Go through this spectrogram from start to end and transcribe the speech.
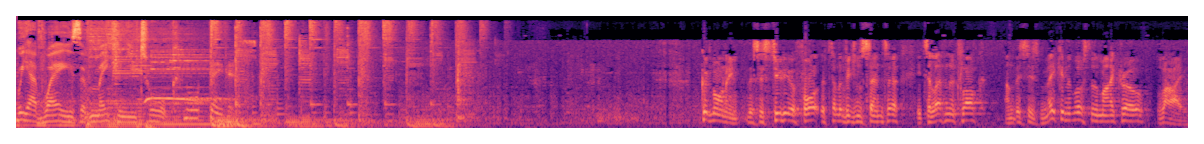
We have ways of making you talk. Lord Davis. Good morning. This is Studio 4 at the Television Centre. It's 11 o'clock, and this is Making the Most of the Micro live.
